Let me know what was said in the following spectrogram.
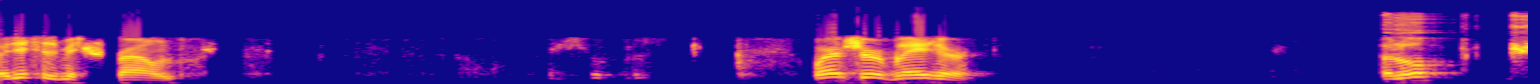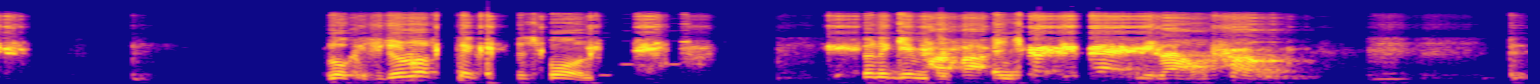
Hi, this is Mr. Brown. Where's your blazer? Hello? Look, if you do not have to pick up this phone, I'm going to give you a attention. Check your bag, you.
